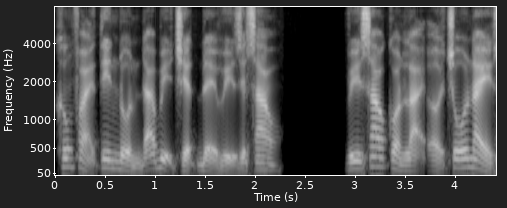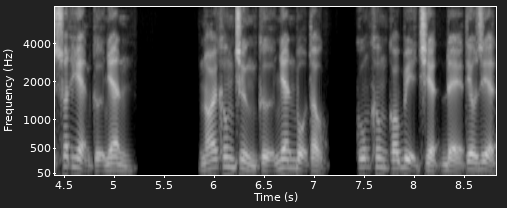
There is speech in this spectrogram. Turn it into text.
không phải tin đồn đã bị triệt để hủy diệt sao? Vì sao còn lại ở chỗ này xuất hiện cự nhân? Nói không chừng cự nhân bộ tộc, cũng không có bị triệt để tiêu diệt,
